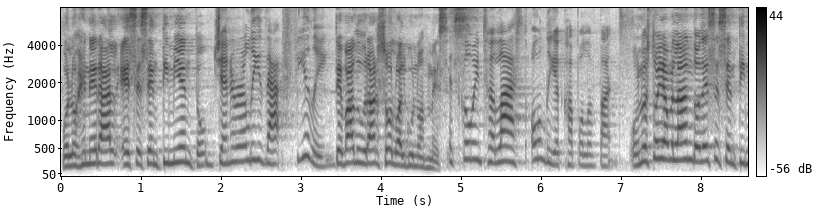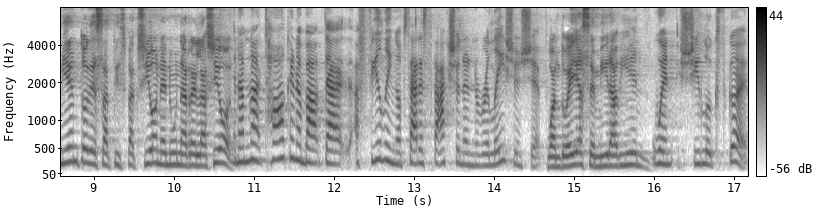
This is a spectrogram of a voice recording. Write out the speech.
Por lo general, ese sentimiento Generally, that feeling te va a durar solo algunos meses. going to last only a couple of months. O no estoy hablando de ese sentimiento de satisfacción en una relación And I'm not talking about that a feeling of satisfaction in a relationship cuando ella se mira bien when she looks good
